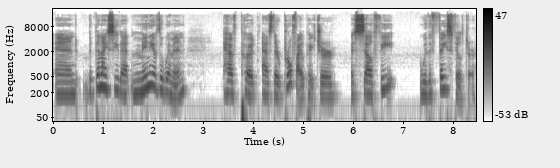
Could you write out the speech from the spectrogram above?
and but then i see that many of the women have put as their profile picture a selfie with a face filter.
